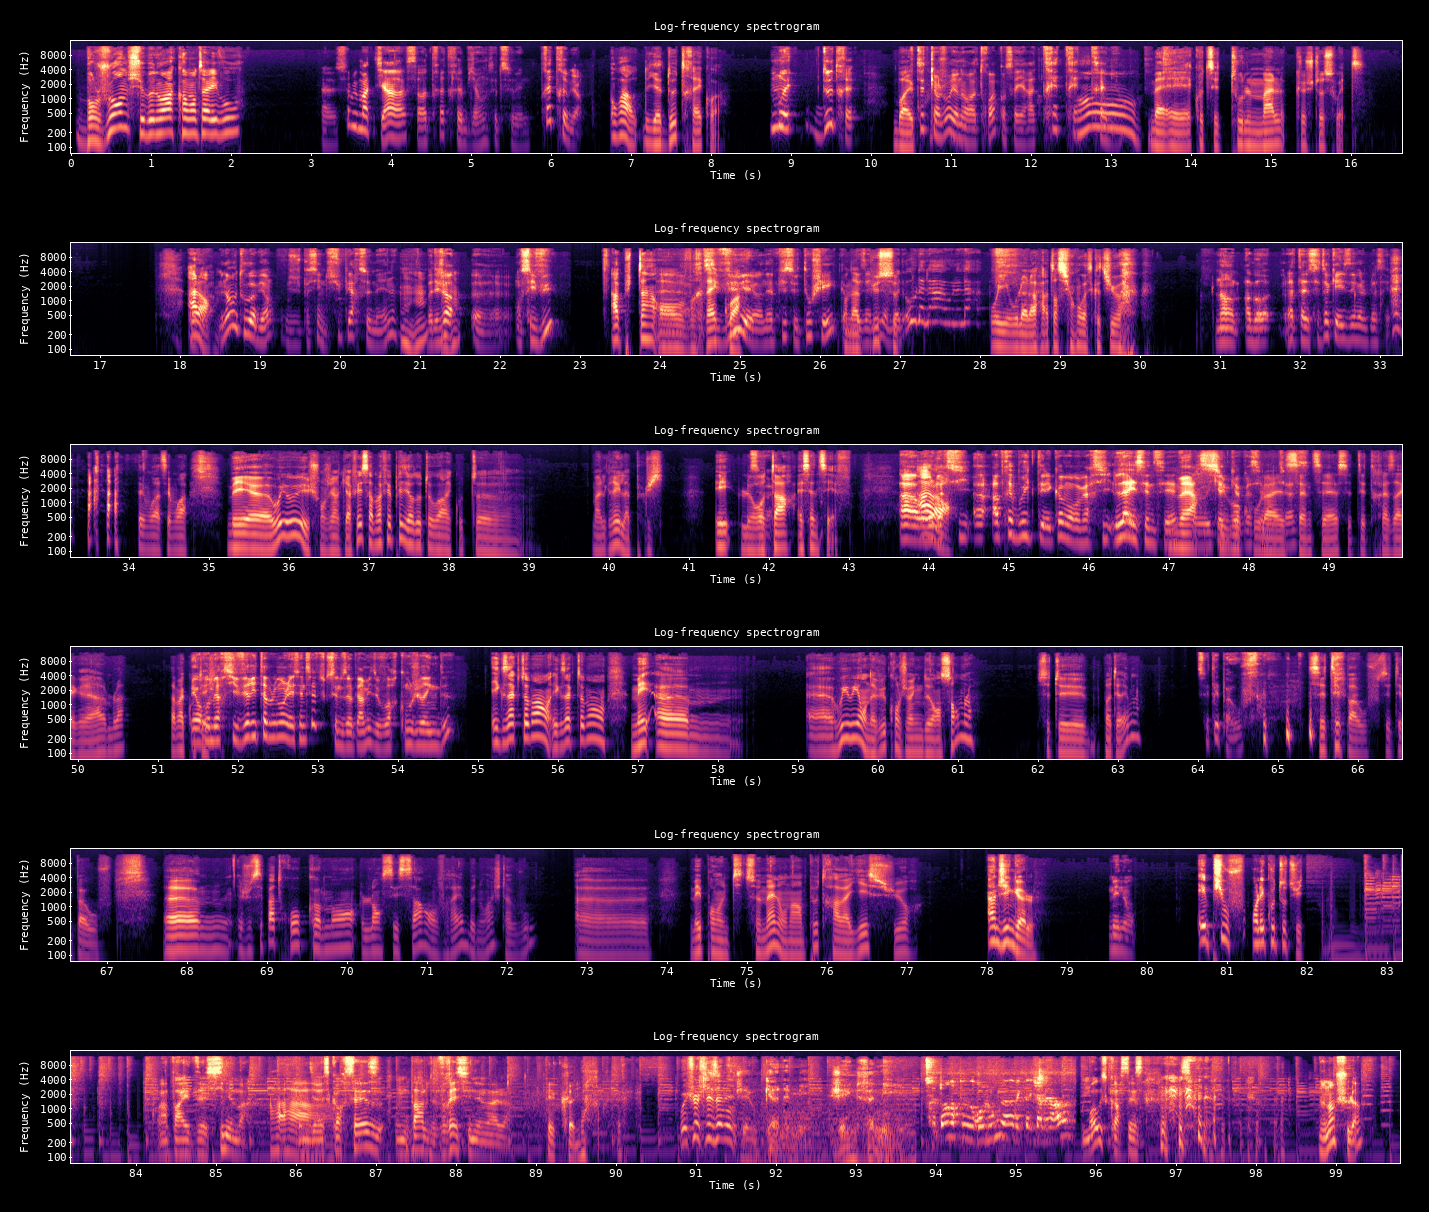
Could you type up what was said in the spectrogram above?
bonjour Monsieur Benoît, comment allez-vous? Euh, salut Mathias, ça va très très bien cette semaine. Très très bien. Waouh, il y a deux traits quoi. Ouais, deux traits. Bon, écoute. Peut-être qu'un jour il y en aura trois quand ça ira très très très bien. Oh Mais écoute, c'est tout le mal que je te souhaite. Alors, non, tout va bien. J'ai passé une super semaine. mhm, Bah déjà, mhm. euh, on s'est vu. ah putain, en Euh, vrai quoi. vu et on a pu se toucher. Comme On a pu se- mode, oh là là, oh là là. Oui, oh là là, attention, où est-ce que tu vas? Non, ah bah là c'est toi qui as les mal placé. C'est moi, c'est moi. Mais euh, oui, oui, oui, changer un café, ça m'a fait plaisir de te voir, écoute, euh, malgré la pluie et le vrai. retard SNCF. Ah, on Alors. remercie. ah, Après Bouygues Télécom, on remercie la SNCF. Merci beaucoup, la. SNCF, c'était très agréable. Ça m'a Et on coûté. remercie véritablement la SNCF parce que ça nous a permis de voir Conjuring 2. Exactement, exactement. Mais euh, euh, oui, oui, on a vu Conjuring 2 ensemble. C'était pas terrible. C'était pas ouf. C'était pas ouf, c'était pas ouf. Euh, je sais pas trop comment lancer ça en vrai, Benoît, je t'avoue. Euh, mais pendant une petite semaine, on a un peu travaillé sur un jingle. Mais non. Et piouf, on l'écoute tout de suite. On va parler de cinéma. Ah, Comme dirait Scorsese, on parle de vrai cinéma là. quel connard. Wesh wesh les amis J'ai aucun ami, j'ai une famille. Tu serais pas un peu relou là avec ta caméra? Moi ou Scorsese? Non, non, je suis là.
